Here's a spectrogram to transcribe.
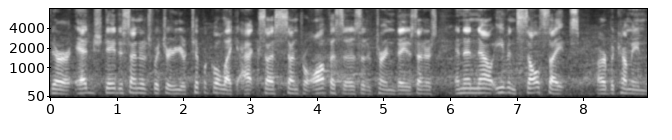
there are edge data centers, which are your typical like access central offices that have turned data centers, and then now even cell sites are becoming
